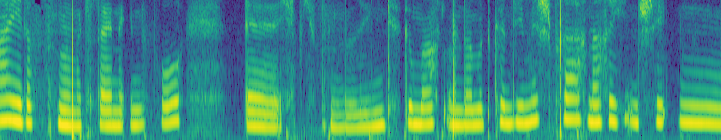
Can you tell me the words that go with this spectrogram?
Hi, das ist nur eine kleine Info. Äh, ich habe jetzt einen Link gemacht und damit könnt ihr mir Sprachnachrichten schicken.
